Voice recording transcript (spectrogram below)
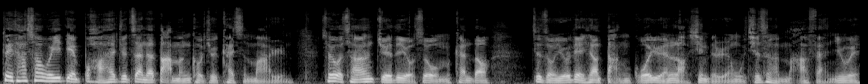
对他稍微一点不好，他就站在大门口就开始骂人。所以我常常觉得，有时候我们看到这种有点像党国元老性的人物，其实很麻烦，因为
